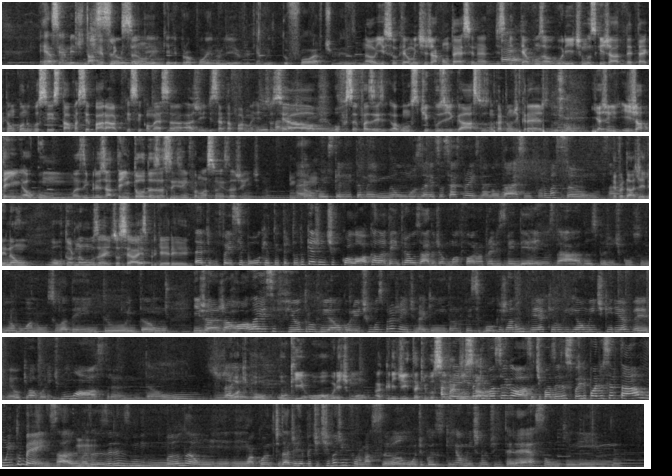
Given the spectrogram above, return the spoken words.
essa é a meditação que ele, né? que ele, propõe no livro, que é muito forte mesmo. Não, isso realmente já acontece, né? Diz é. que tem alguns algoritmos que já detectam quando você está para separar, porque você começa a agir de certa forma em rede de social, ou você fazer alguns tipos de gastos no cartão de crédito. e, a gente, e já tem, algumas empresas já têm todas essas informações da gente, né? Então, é, por isso que ele também não usa redes sociais para isso, né? Não dá essa informação, sabe? É verdade, ele não, o autor não usa redes sociais porque, porque ele... É, tipo, Facebook, Twitter, tudo que a gente coloca lá dentro é usado de alguma forma para eles venderem os dados, para a gente consumir algum anúncio lá dentro. Então, e já, já rola esse filtro via algoritmos pra gente, né? Quem entra no Facebook já não vê aquilo que realmente queria ver, vê o que o algoritmo mostra. Então, já. Ou, o que o algoritmo acredita que você acredita vai gostar. Acredita que você gosta. Tipo, às vezes ele pode acertar muito bem, sabe? Mas uhum. às vezes eles mandam um, uma quantidade repetitiva de informação ou de coisas que realmente não te interessam que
